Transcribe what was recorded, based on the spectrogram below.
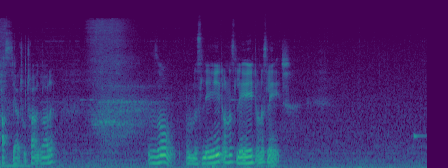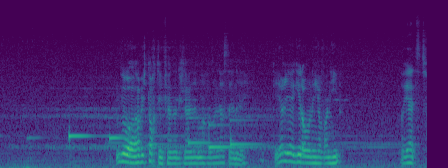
passt ja total gerade. So, und es lädt und es lädt und es lädt. So, habe ich doch den Fernseher nicht leise gemacht. Was soll das denn, ey? Der reagiert auch nicht auf Anhieb. So, jetzt.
